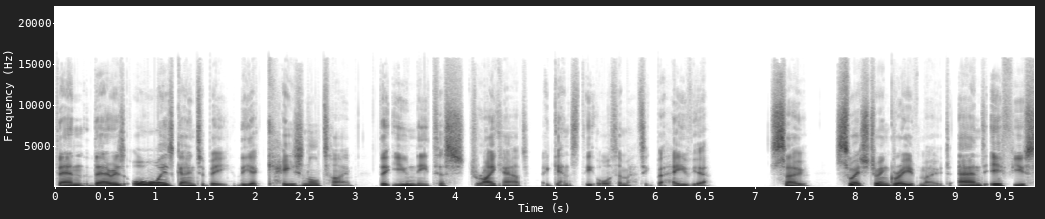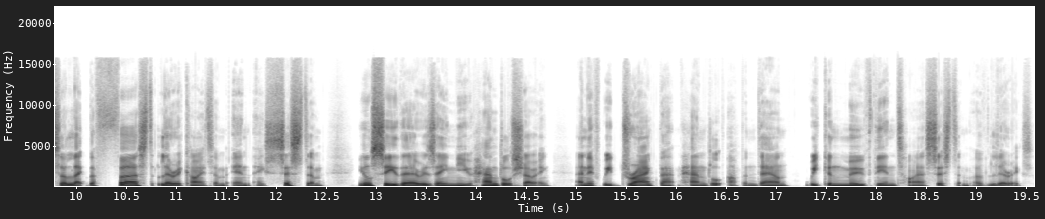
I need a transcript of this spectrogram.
then there is always going to be the occasional time that you need to strike out against the automatic behavior. So, switch to engrave mode, and if you select the first lyric item in a system, you'll see there is a new handle showing, and if we drag that handle up and down, we can move the entire system of lyrics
